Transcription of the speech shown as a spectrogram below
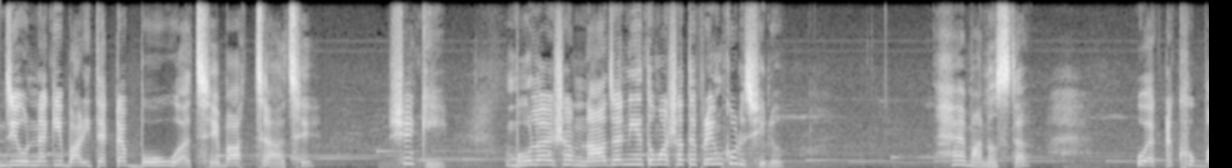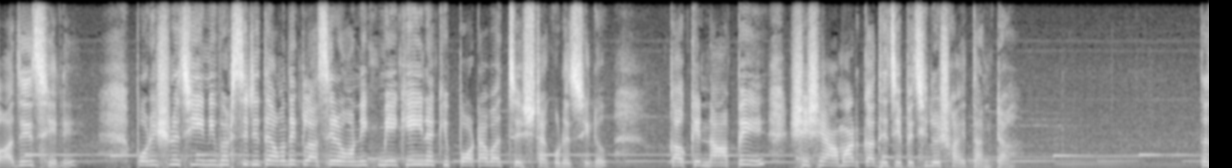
যে ওর নাকি বাড়িতে একটা বউ আছে, বাচ্চা আছে। সে কি? ভোলা এসব না জানিয়ে তোমার সাথে প্রেম করেছিল? হ্যাঁ মানুষটা ও একটা খুব বাজে ছেলে। পরে শুনেছি ইউনিভার্সিটিতে আমাদের ক্লাসের অনেক মেয়েকেই নাকি পটাবার চেষ্টা করেছিল। কাউকে না পেয়ে শেষে আমার কাঁধে চেপেছিল শয়তানটা। তা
